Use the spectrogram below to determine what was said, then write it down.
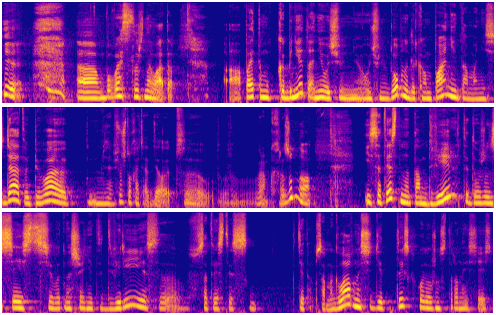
мне. А, Бывает сложновато. А, Поэтому кабинеты, они очень, очень удобны для компаний. Там они сидят, выпивают, не знаю, все, что хотят, делают э, в рамках разумного. И, соответственно, там дверь, ты должен сесть в отношении этой двери в соответствии с где там самый главный сидит, ты с какой должен стороны сесть.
